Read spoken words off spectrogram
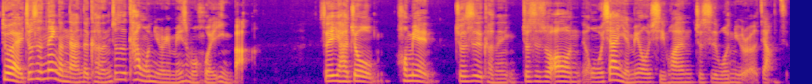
对，就是那个男的可能就是看我女儿也没什么回应吧，所以他就后面就是可能就是说哦，我现在也没有喜欢就是我女儿这样子。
